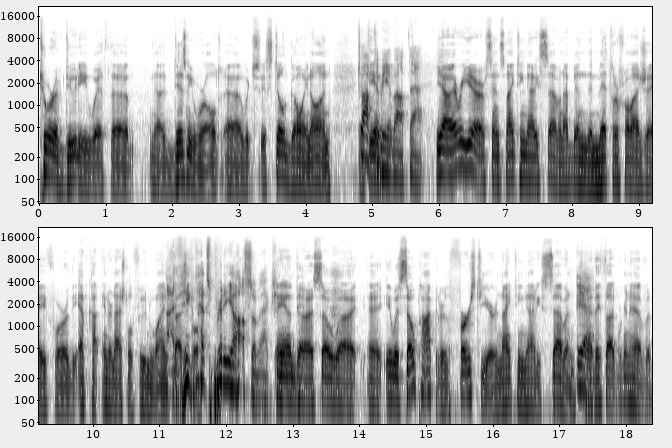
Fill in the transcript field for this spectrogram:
tour of duty with uh, uh, Disney World, uh, which is still going on. Talk to end- me about that. Yeah, every year since 1997, I've been the maître fromager for the Epcot International Food and Wine I Festival. think that's pretty awesome, actually. And uh, so uh, uh, it was so popular the first year in 1997. Yeah. uh, they thought we're going to have a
